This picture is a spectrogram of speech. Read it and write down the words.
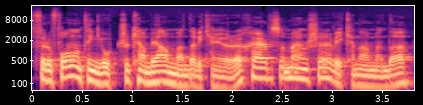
för att få någonting gjort så kan vi använda, vi kan göra det själv som människor, vi kan använda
